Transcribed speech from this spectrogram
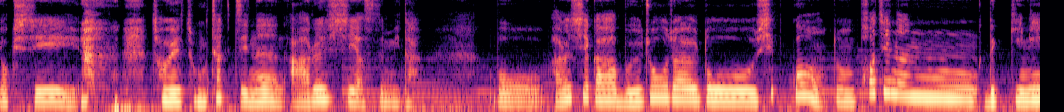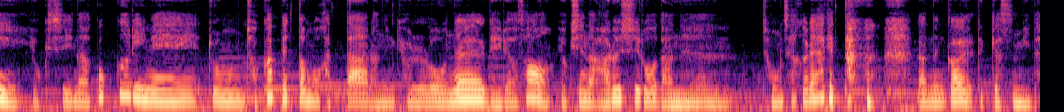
역시 저의 종착지는 아르시였습니다. 뭐 아르시가 물 조절도 쉽고 좀 퍼지는 느낌이 역시나 꽃그림에 좀 적합했던 것 같다라는 결론을 내려서 역시나 아르시로 나는 정착을 해야겠다라는 걸 느꼈습니다.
